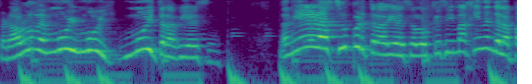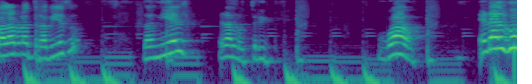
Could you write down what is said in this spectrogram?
Pero hablo de muy, muy, muy travieso. Daniel era súper travieso, lo que se imaginen de la palabra travieso. Daniel era lo triple. ¡Wow! Era algo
